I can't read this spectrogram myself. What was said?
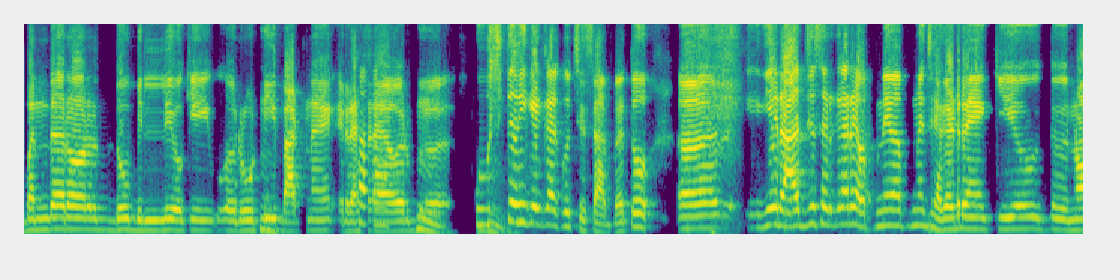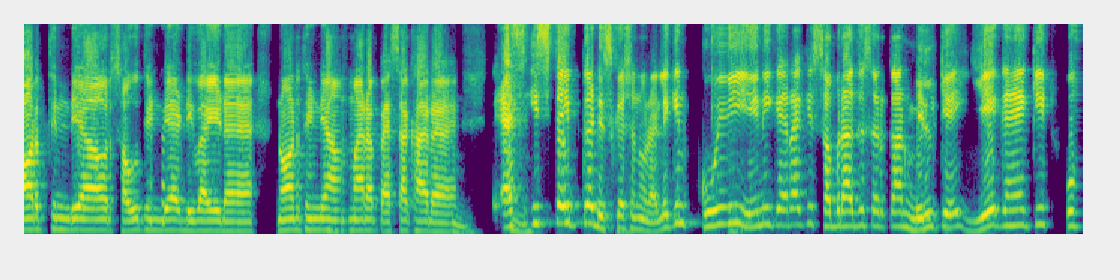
बंदर और दो बिल्लियों की रोटी हम्म। बांटना रहता है और उस हम्म। तरीके का कुछ हिसाब है तो आ, ये राज्य सरकारें अपने अपने झगड़ रहे हैं कि नॉर्थ इंडिया और साउथ इंडिया डिवाइड है नॉर्थ इंडिया हमारा पैसा खा रहा है ऐस हम्म। इस टाइप का डिस्कशन हो रहा है लेकिन कोई ये नहीं कह रहा कि सब राज्य सरकार मिलके ये कहें कि वो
